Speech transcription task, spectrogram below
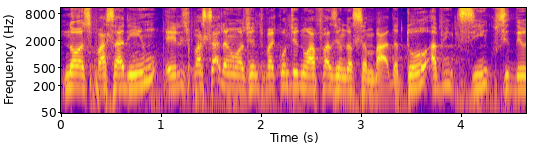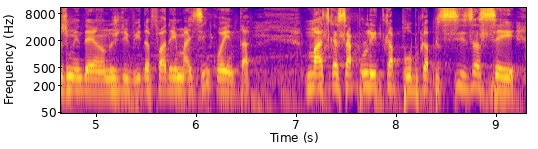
nós passarinho, eles passarão. A gente vai continuar fazendo a sambada. Tô há 25, se Deus me der anos de vida, farei mais 50 mas que essa política pública precisa ser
